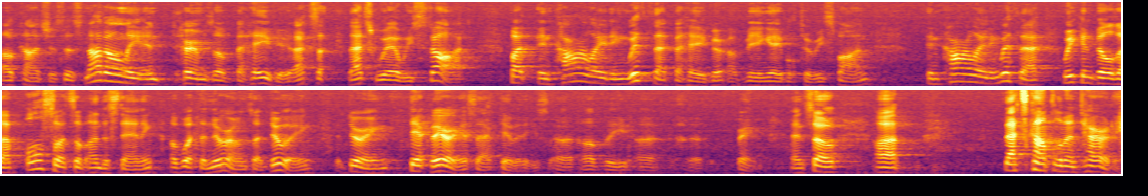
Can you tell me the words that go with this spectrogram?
of consciousness, not only in terms of behavior, that's, that's where we start, but in correlating with that behavior of being able to respond, in correlating with that, we can build up all sorts of understanding of what the neurons are doing during various activities uh, of the uh, uh, brain. And so uh, that's complementarity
